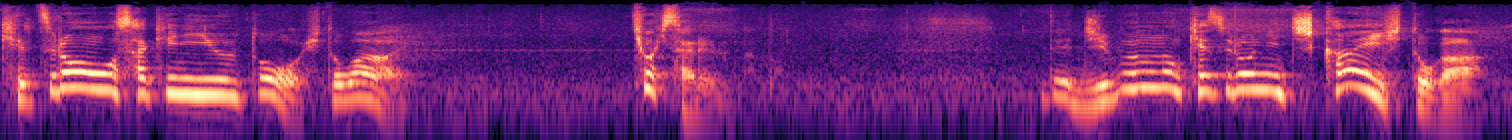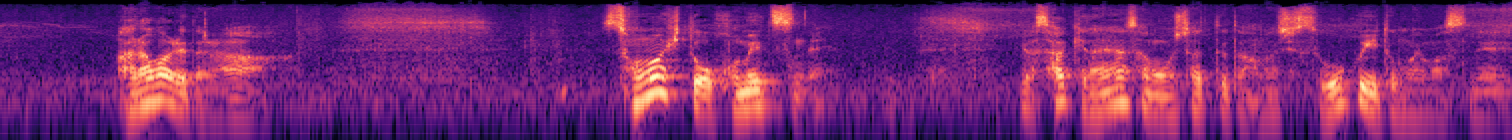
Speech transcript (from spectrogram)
結論を先に言うと人は拒否されるん。で自分の結論に近い人が現れたらその人を褒めつつね「いやさっき何々さんがおっしゃってた話すごくいいと思いますね」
